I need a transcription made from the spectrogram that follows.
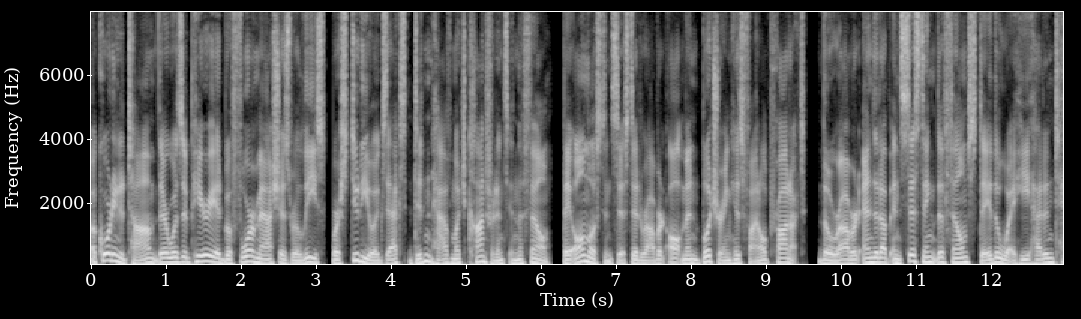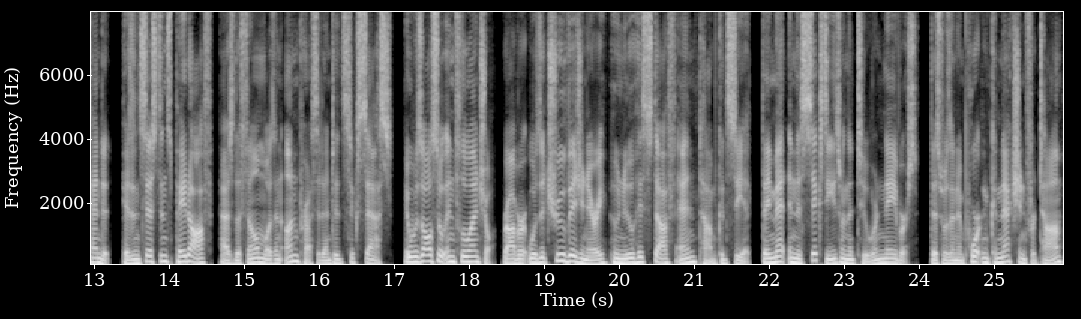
According to Tom, there was a period before MASH's release where studio execs didn't have much confidence in the film. They almost insisted Robert Altman butchering his final product, though Robert ended up insisting the film stay the way he had intended. His insistence paid off, as the film was an unprecedented success. It was also influential. Robert was a true visionary who knew his stuff, and Tom could see it. They met in the 60s when the two were neighbors. This was an important connection for Tom,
